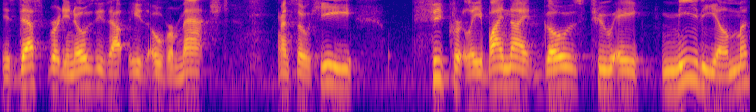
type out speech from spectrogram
He's desperate. He knows he's, out, he's overmatched. And so he secretly, by night, goes to a medium,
